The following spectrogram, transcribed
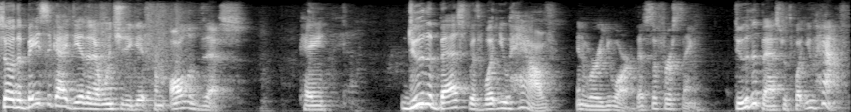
So the basic idea that I want you to get from all of this, okay, do the best with what you have and where you are. That's the first thing. Do the best with what you have.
